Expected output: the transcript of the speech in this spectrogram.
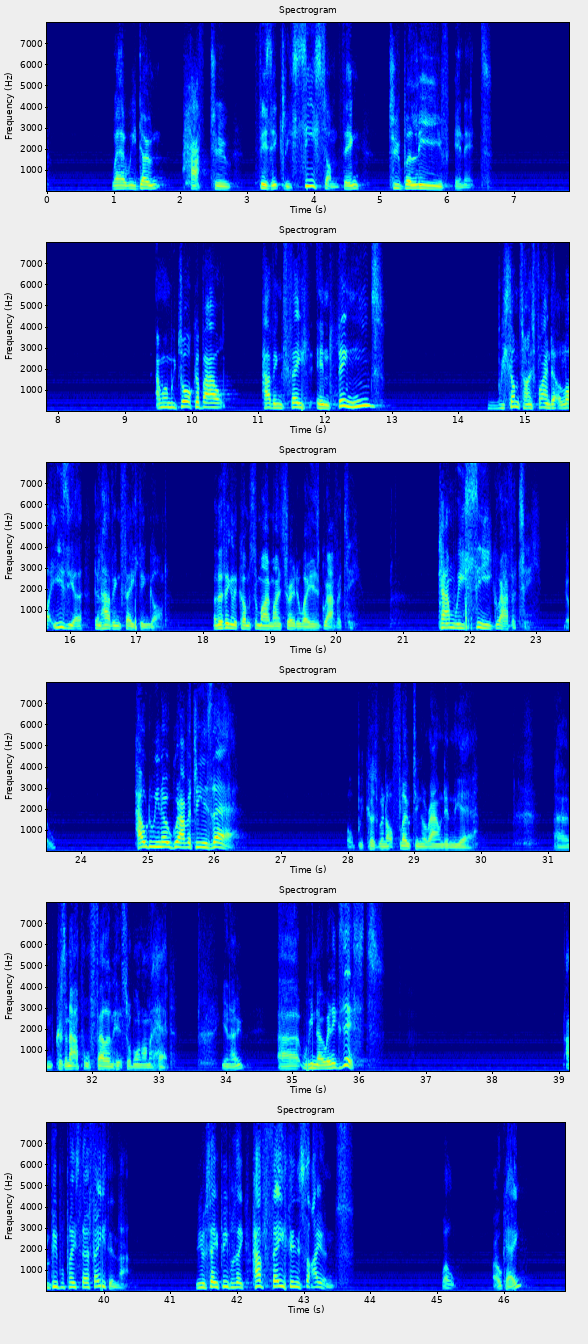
where we don't have to physically see something to believe in it. And when we talk about having faith in things, we sometimes find it a lot easier than having faith in God. And the thing that comes to my mind straight away is gravity. Can we see gravity? No. How do we know gravity is there? Well, because we're not floating around in the air. Because um, an apple fell and hit someone on the head. You know, uh, we know it exists. And people place their faith in that. You say, people say, have faith in science. Well, okay.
